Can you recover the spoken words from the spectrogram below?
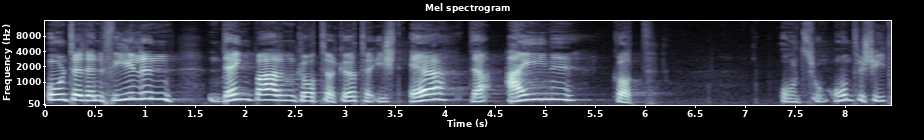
Unter den vielen denkbaren Götter, Götter ist er der eine Gott. Und zum Unterschied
